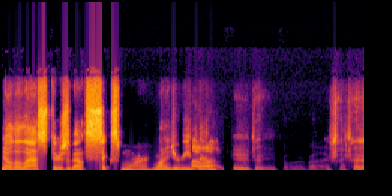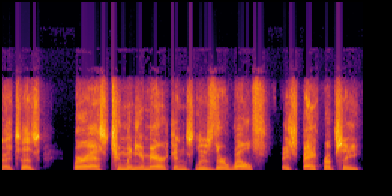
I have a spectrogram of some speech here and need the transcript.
No, the last. There's about six more. Why don't you read uh, them? One, two, three, four, five, six. All right. It says Whereas too many Americans lose their wealth, face bankruptcy,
